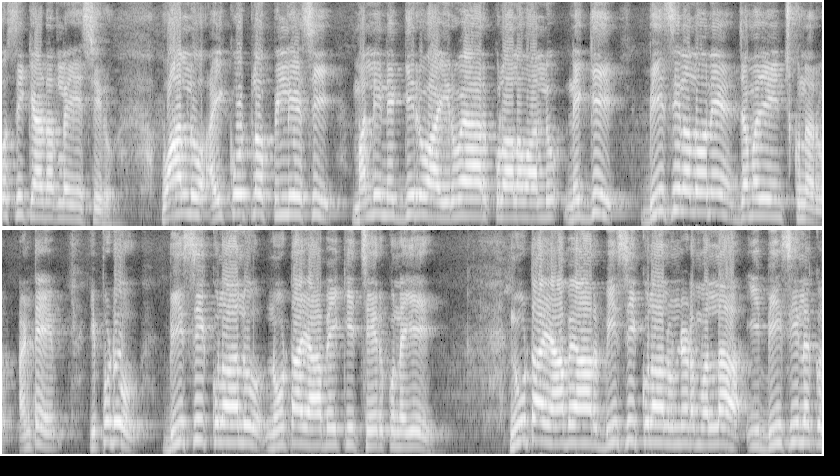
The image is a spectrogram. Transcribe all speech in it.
ఓసీ క్యాడర్లో వేసారు వాళ్ళు హైకోర్టులో పిల్లేసి మళ్ళీ నెగ్గిరు ఆ ఇరవై ఆరు కులాల వాళ్ళు నెగ్గి బీసీలలోనే జమ చేయించుకున్నారు. అంటే ఇప్పుడు బీసీ కులాలు నూట యాభైకి చేరుకున్నాయి. నూట యాభై ఆరు బీసీ కులాలు ఉండడం వల్ల ఈ బీసీలకు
